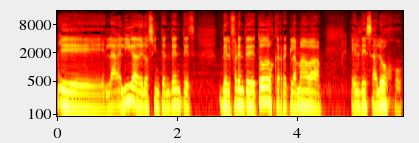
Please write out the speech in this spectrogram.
eh, la Liga de los Intendentes del Frente de Todos que reclamaba el desalojo.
